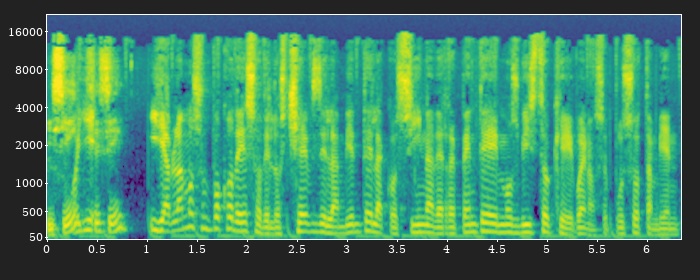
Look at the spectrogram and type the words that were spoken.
Y sí, Oye, sí, sí. Y hablamos un poco de eso, de los chefs, del ambiente de la cocina. De repente hemos visto que, bueno, se puso también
